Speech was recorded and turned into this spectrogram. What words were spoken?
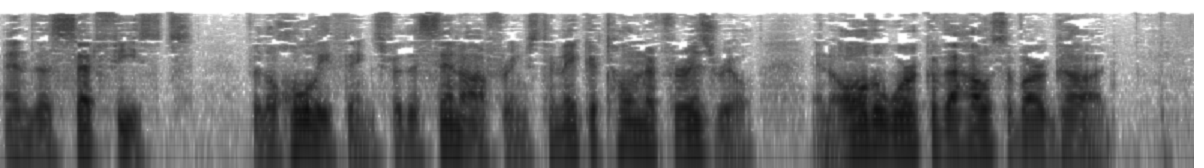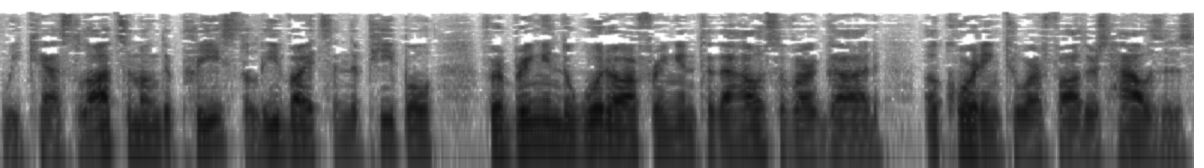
and the set feasts for the holy things, for the sin offerings, to make atonement for Israel, and all the work of the house of our God. We cast lots among the priests, the Levites, and the people for bringing the wood offering into the house of our God, according to our fathers' houses,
